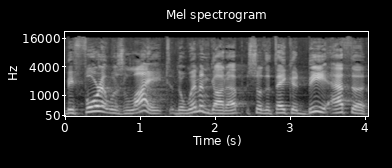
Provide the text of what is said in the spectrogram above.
before it was light, the women got up so that they could be at the,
